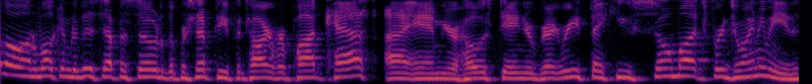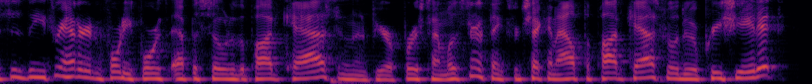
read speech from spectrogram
Hello and welcome to this episode of the Perceptive Photographer Podcast. I am your host, Daniel Gregory. Thank you so much for joining me. This is the 344th episode of the podcast. And if you're a first time listener, thanks for checking out the podcast. Really do appreciate it.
